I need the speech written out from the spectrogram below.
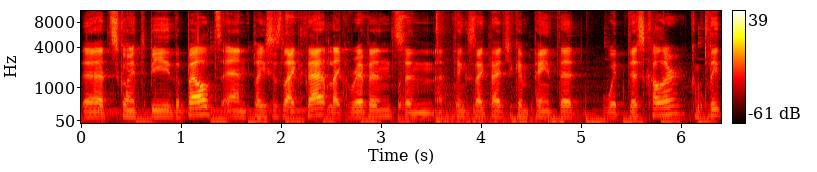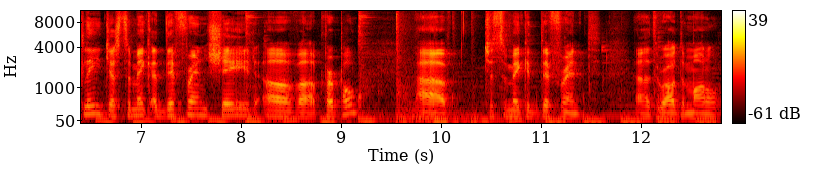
It's going to be the belt and places like that, like ribbons and things like that. You can paint it with this color completely, just to make a different shade of uh, purple, uh, just to make it different uh, throughout the model.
